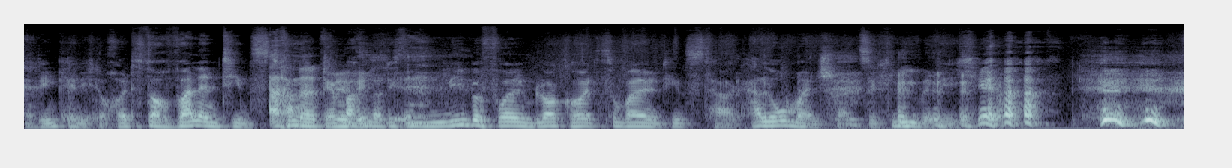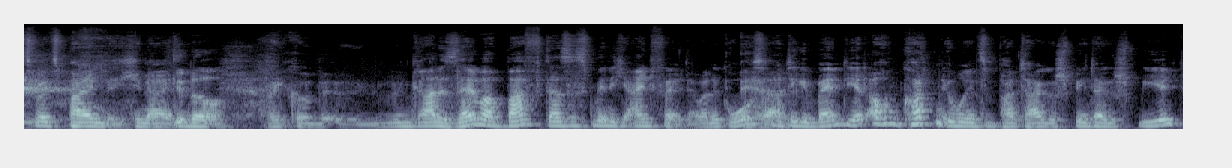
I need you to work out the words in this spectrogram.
Ja, den kenne ich doch. Heute ist doch Valentinstag. Ach, natürlich. Wir machen doch diesen liebevollen Blog heute zum Valentinstag. Hallo, mein Schatz, ich liebe dich. Jetzt wird es peinlich. Nein. Genau. Aber ich bin gerade selber baff, dass es mir nicht einfällt. Aber eine großartige ja. Band, die hat auch im Kotten übrigens ein paar Tage später gespielt.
